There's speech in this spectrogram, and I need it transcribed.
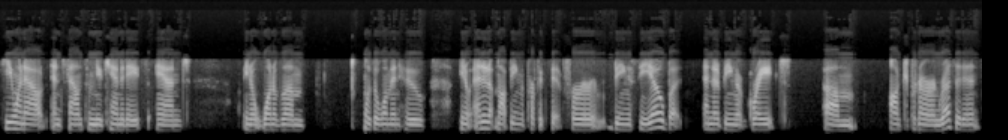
He went out and found some new candidates, and you know one of them was a woman who you know ended up not being the perfect fit for being a CEO, but ended up being a great um, entrepreneur in residence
